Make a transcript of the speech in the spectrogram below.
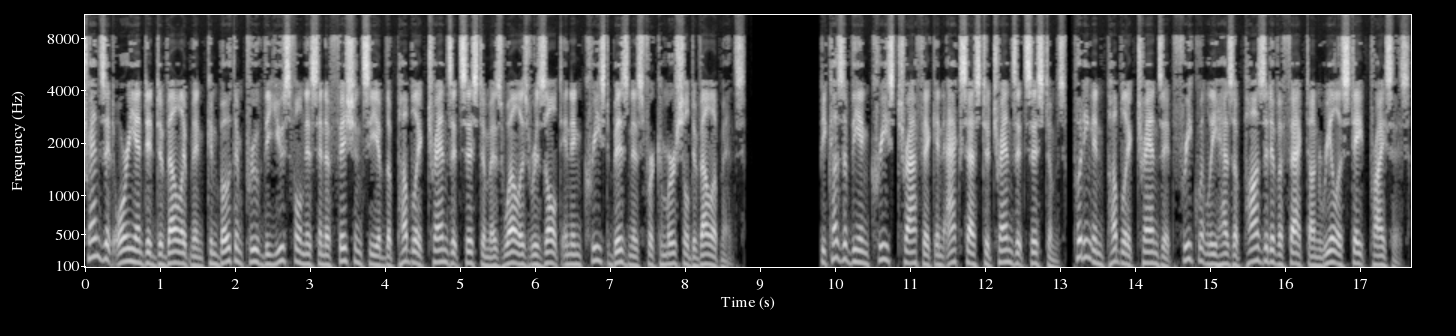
Transit-oriented development can both improve the usefulness and efficiency of the public transit system as well as result in increased business for commercial developments. Because of the increased traffic and access to transit systems, putting in public transit frequently has a positive effect on real estate prices.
